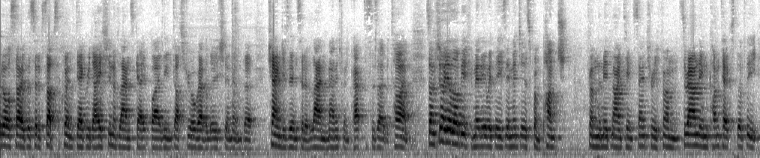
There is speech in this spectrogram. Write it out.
but also the sort of subsequent degradation of landscape by the Industrial Revolution and the changes in sort of land management practices over time. So I'm sure you'll all be familiar with these images from Punch from the mid 19th century, from surrounding the context of the,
